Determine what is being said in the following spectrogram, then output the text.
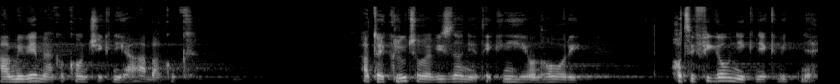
Ale my vieme, ako končí kniha Abakuk. A to je kľúčové vyznanie tej knihy. On hovorí, hoci figovník nekvitne,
